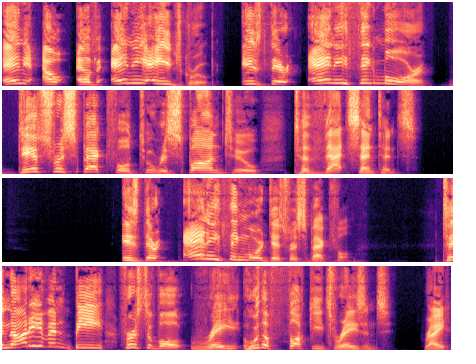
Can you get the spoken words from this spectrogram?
Any, of any age group, is there anything more disrespectful to respond to to that sentence? Is there anything more disrespectful? To not even be, first of all, ra- who the fuck eats raisins, right?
